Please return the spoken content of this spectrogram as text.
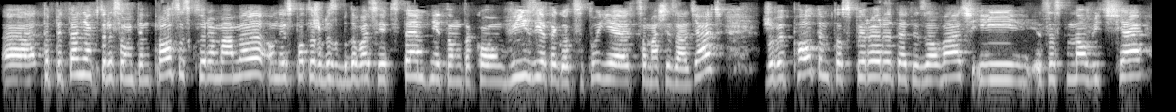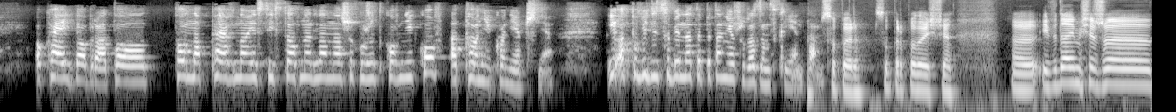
e, te pytania, które są i ten proces, który mamy, on jest po to, żeby zbudować sobie wstępnie tą taką wizję tego, co tu jest, co ma się zadziać, żeby potem to spriorytetyzować i zastanowić się, okej, okay, dobra, to, to na pewno jest istotne dla naszych użytkowników, a to niekoniecznie. I odpowiedzieć sobie na te pytania już razem z klientem. Super, super podejście. E, I wydaje mi się, że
